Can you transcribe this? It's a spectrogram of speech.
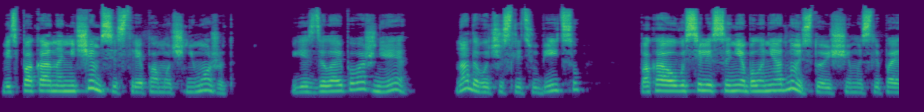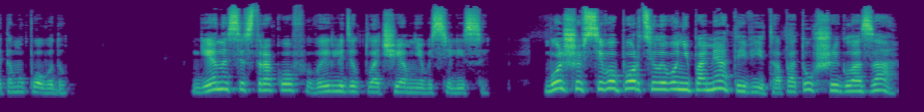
ведь пока она ничем сестре помочь не может. Есть дела и поважнее. Надо вычислить убийцу, пока у Василисы не было ни одной стоящей мысли по этому поводу. Гена Сестраков выглядел плачевнее Василисы. Больше всего портил его не помятый вид, а потухшие глаза.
